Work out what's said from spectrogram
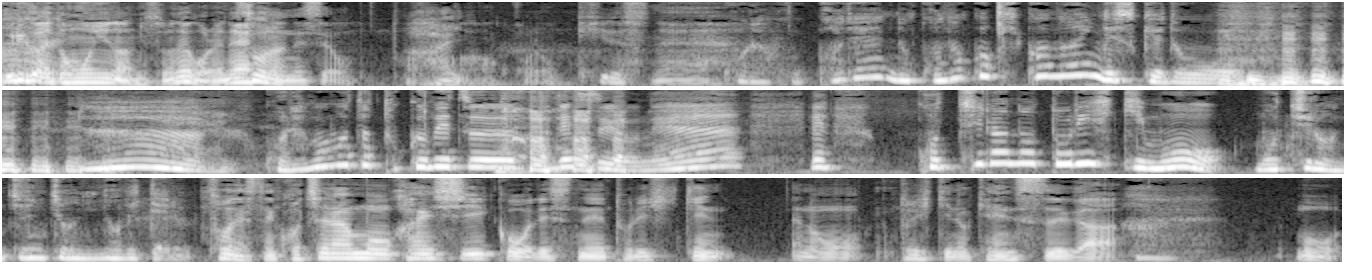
売り買いともになんですよね、これね。そうなんですよ。はい。これ大きいですね。これ他でなかなか聞かないんですけど。ねこれもまた特別ですよね。え、こちらの取引ももちろん順調に伸びてる。そうですね。こちらも開始以降ですね、取引件、あの、取引の件数が、も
